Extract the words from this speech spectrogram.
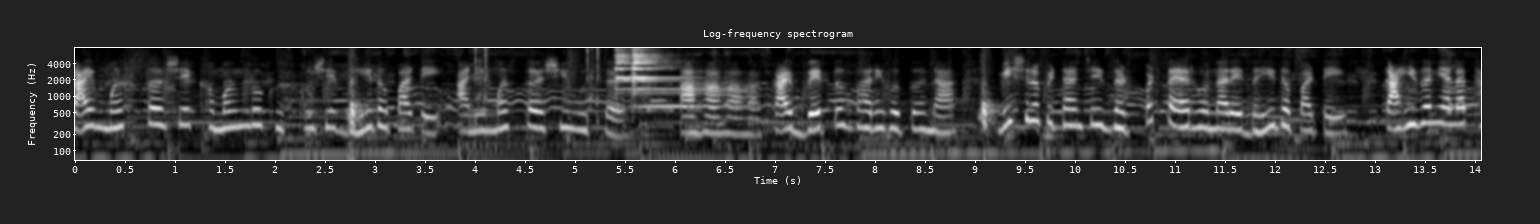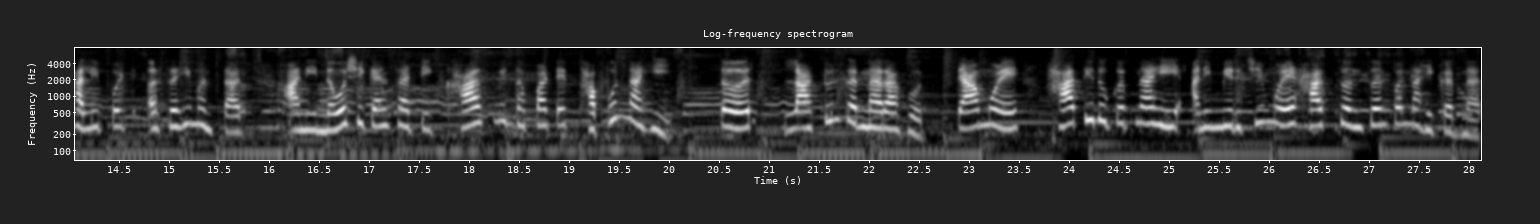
काय मस्त असे खमंग खुसखुशीत दही धपाटे आणि मस्त अशी उसळ. आहा हा हा काय बेतच भारी होतं ना. मिश्र पिठांचे झटपट तयार होणारे दही धपाटे. काही जण याला थालीपट असंही म्हणतात आणि नवशिक्यांसाठी खास मी धपाटे थापून नाही तर लाटून करणार आहोत. त्यामुळे हातही दुखत नाही आणि मिरचीमुळे हात चणचण पण नाही करणार.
